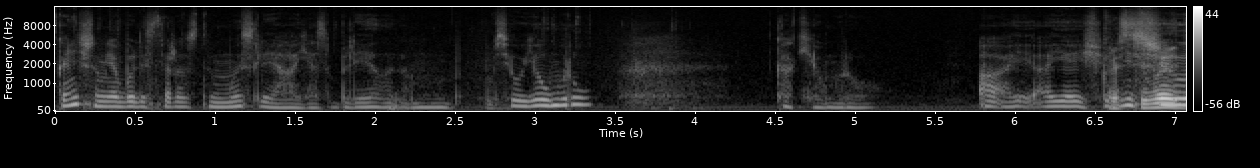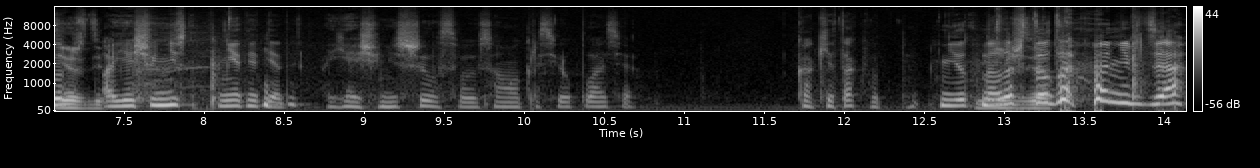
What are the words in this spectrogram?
конечно, у меня были сразу там мысли, а я заболела, все, я умру. Как я умру? А, а я еще не красивой сшила, одежде. а я еще не, нет, нет, нет, а я еще не сшила свое самое красивое платье. Как я так вот? Нет, надо что-то, нельзя.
